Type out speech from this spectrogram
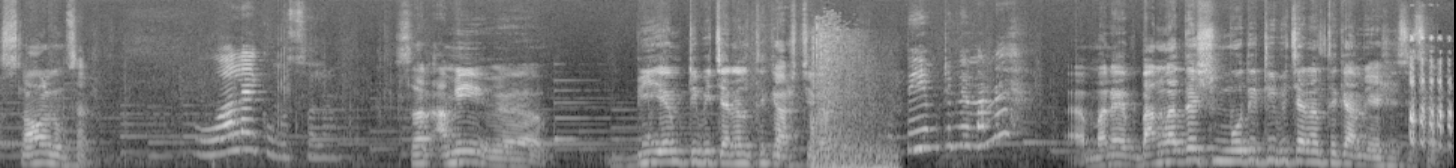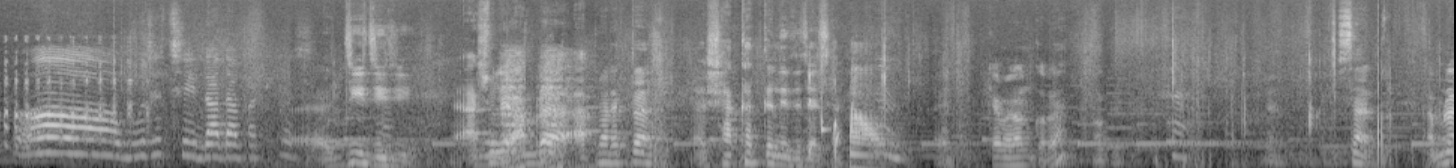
আসসালামু আলাইকুম স্যার। ওয়ালাইকুম আসসালাম। স্যার আমি বিএম টিভি চ্যানেল থেকে আসছিলাম। বিএমটিভি মানে? মানে বাংলাদেশ মোদি টিভি চ্যানেল থেকে আমি এসেছি স্যার। ও বুঝেছি দাদা পাঠিয়েছে। জি জি জি। আসলে আমরা আপনার একটা সাক্ষাৎকার নিতে চাই স্যার। ক্যামেরা অন করো ওকে স্যার আমরা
